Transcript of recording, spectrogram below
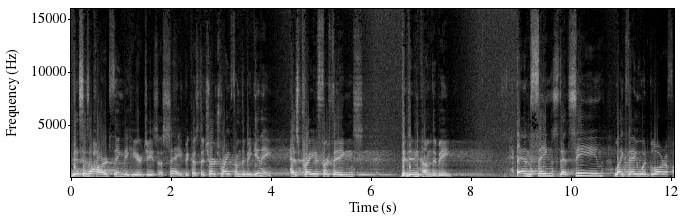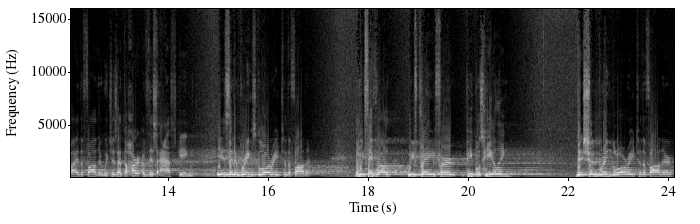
this is a hard thing to hear Jesus say because the church, right from the beginning, has prayed for things that didn't come to be and things that seem like they would glorify the Father, which is at the heart of this asking, is that it brings glory to the Father. And we think, well, we've prayed for people's healing that should bring glory to the Father,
